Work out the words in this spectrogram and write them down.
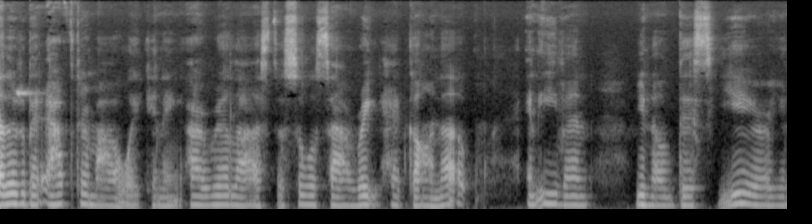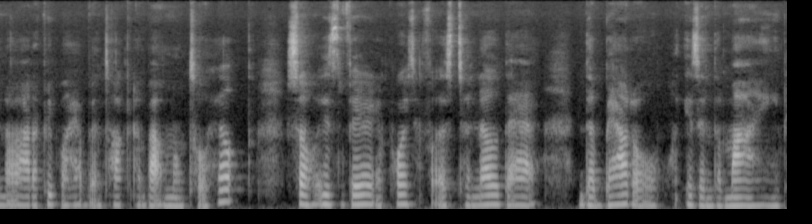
a little bit after my awakening, I realized the suicide rate had gone up. And even, you know, this year, you know, a lot of people have been talking about mental health. So it's very important for us to know that the battle is in the mind.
